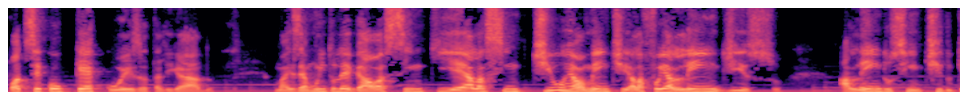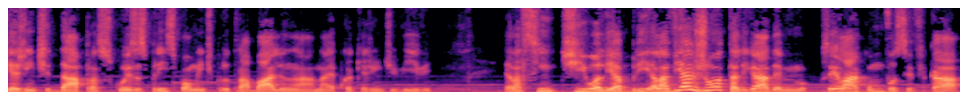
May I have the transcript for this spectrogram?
Pode ser qualquer coisa, tá ligado? Mas é muito legal assim que ela sentiu realmente, ela foi além disso. Além do sentido que a gente dá para as coisas, principalmente para o trabalho na, na época que a gente vive, ela sentiu ali abrir, ela viajou, tá ligado? É, sei lá, como você ficar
